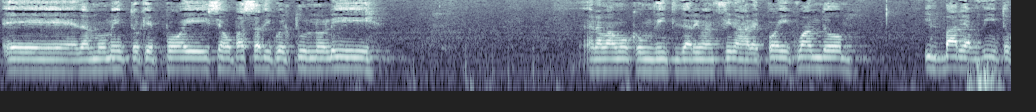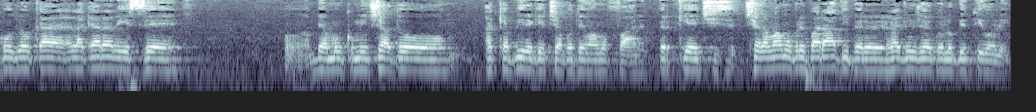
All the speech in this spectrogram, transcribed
e dal momento che poi siamo passati quel turno lì eravamo convinti di arrivare in finale. Poi quando il Bari ha vinto contro la Cararese oh, abbiamo cominciato a capire che ce la potevamo fare perché ci, ci eravamo preparati per raggiungere quell'obiettivo lì.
